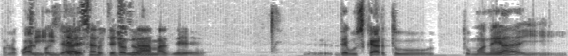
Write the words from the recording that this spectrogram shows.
Por lo cual, pues ya es cuestión nada más de, de buscar tu, tu moneda y,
